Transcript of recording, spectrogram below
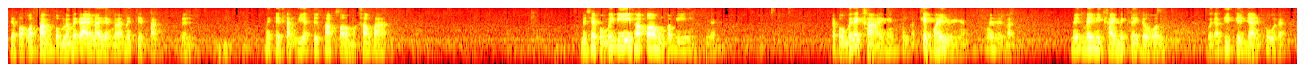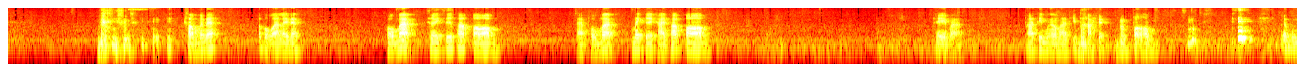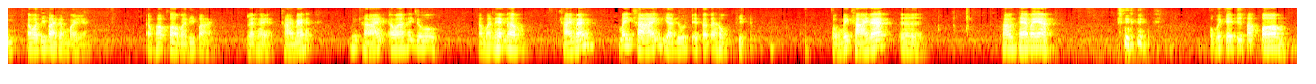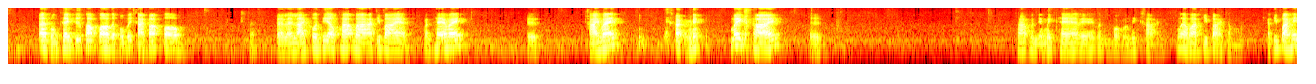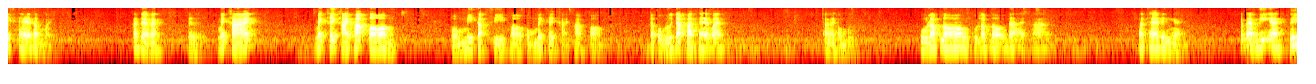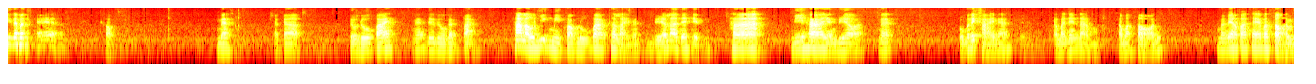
อย่าบอกว่าฟังผมแล้วไม่ได้อะไรอย่างน้อยไม่เสียตังค์เออไม่เสียตังค์ที่จะซื้อภาพปลอมมาเข้าบ้าน ไม่ใช่ผมไม่มีภาพปลอมผมก็มีนะแต่ผมไม่ได้ขายไงผมก็เก็บไว้อยู่อย่างนั้น ไม่เป็นไรไม่ไม่มีใครไม่เคยโดน เหมือนกับที่เจนใหญ่พูดนะขำมันนะเขาบอกว่าอะไรนะ ผมอะเคยซื้อพระปลอม แต่ผมอะไม่เคยขายพระปลอม เท่มากพระที่มึงเอามาอธิบายมันปลอม แล้วมึงเอามาอธิบายทำไมอะเอาพระปลอมมาอธิบาย แล้วไงขายไหม ไม่ขายเอามาให้ดู เอามาแนะนำขายไหมไม่ขาย อย่าดูเจตนาผมผิดผมไม่ขายนะเออพระมันแท้ไหมอะ ผมไม่เคยซื้อพระปลอมเออผมเคยซื้อพระปลอมแต่ผมไม่ขายพระปลอมแต่หลาย ๆ คนที่เอาพระมาอธิบายอะ มันแท้ไหมเออขายไหมขายไหมไม่ขาย เออ พระมันยังไม่แท้เลย มันบอกมันไม่ขายต้องเอาอธิบายทำไมอธิบายให้แท้ทำไมเข้าใจไหมเออ ไม่ขาย ไม่เคยขายพระปลอม ผมมีศักดิ์ศรีพอ ผมไม่เคยขายพระปลอม แล้วผมรู้จักพระแท้ไหมอะไรของมึงกูรับรองกูรับรองได้พระพระแท้เป็นไงก็แบบนี้ไงเฮ้ยนั่นมันแท้เหรอครับนะแล้วก็ดูดูไป นะดูดูกันไป ถ้าเรายิ่งมีความรู้มากเท่าไหร่นะเดี๋ยวเราจะเห็นฮามีฮาอย่างเดียวนะผมไม่ได้ขายนะเอามาแนะนำเอามาสอนมันไม่เอาพระแท้มาสอน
